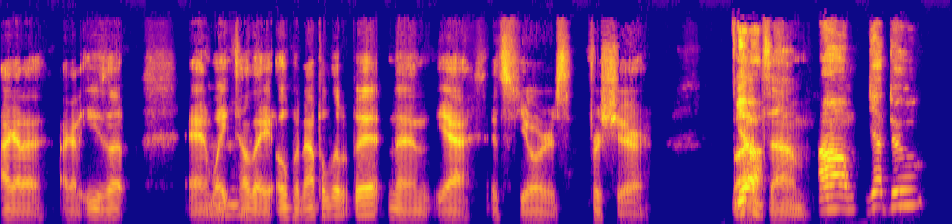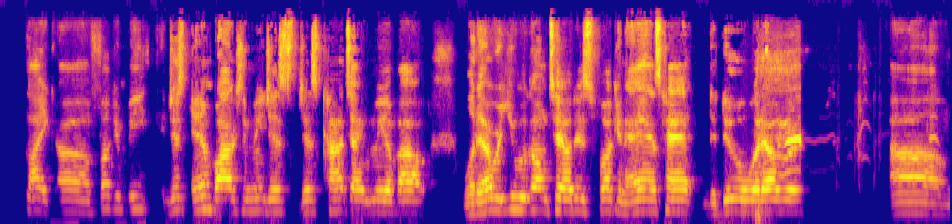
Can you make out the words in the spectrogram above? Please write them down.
i gotta i gotta ease up and wait Mhm. till they open up a little bit and then yeah it's yours for sure Yeah. um Um, yeah, dude. Like, uh, fucking be just inboxing me, just just contact me about whatever you were gonna tell this fucking ass hat to do or whatever. um,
